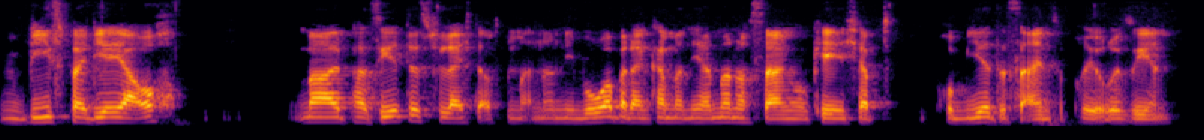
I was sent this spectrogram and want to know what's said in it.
wie es bei dir ja auch mal passiert ist, vielleicht auf einem anderen Niveau, aber dann kann man ja immer noch sagen, okay, ich habe probiert, es einzupriorisieren.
